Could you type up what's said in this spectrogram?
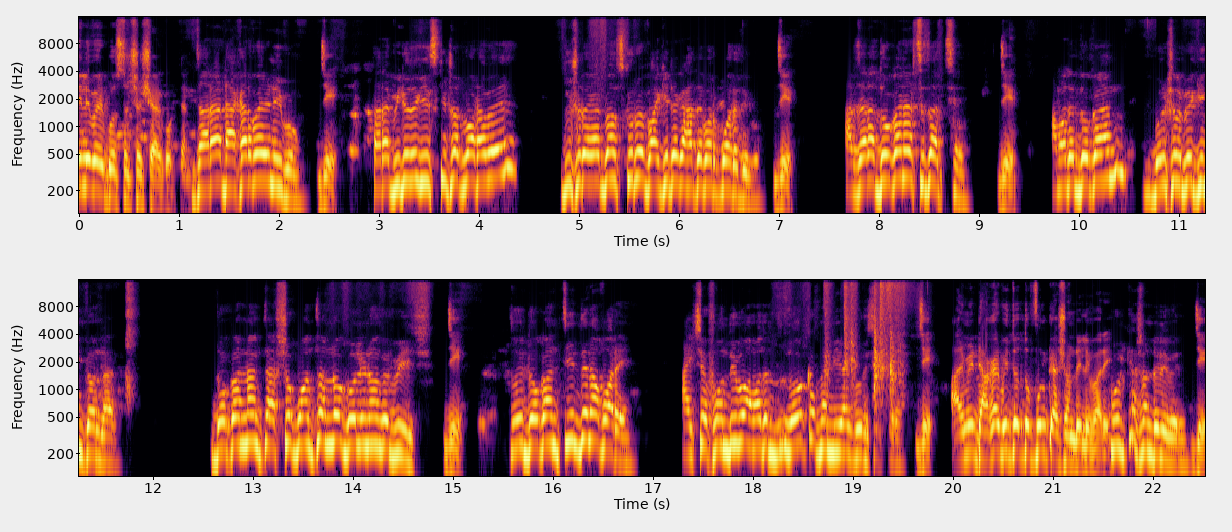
ডেলিভারি প্রসেসটা শেয়ার করতেন। যারা ঢাকার বাইরে নিব জি। তারা ভিডিও থেকে স্ক্রিনশট পাঠাবে দুশো টাকা অ্যাডভান্স করবে বাকি টাকা হাতে পাওয়ার পরে দিব। জি। আর যারা দোকানে আসতে যাচ্ছে জি। আমাদের দোকান বরিশাল বেকিং কর্নার দোকান নাম চারশো পঞ্চান্ন গলি নম্বর বিশ জি। যদি দোকান চিনতে না পারে আইসে ফোন দিব আমাদের লোক আপনার নিয়ে আসবে রিসিভ করে জি। আর এমনি ঢাকার ভিতর তো full cash on delivery full cash on delivery জি।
